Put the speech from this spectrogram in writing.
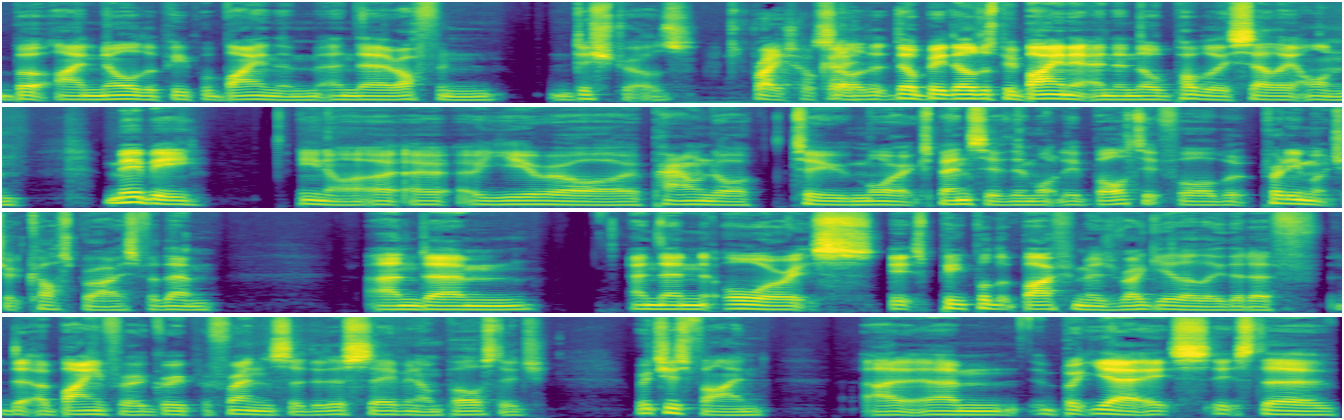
but I know the people buying them, and they're often distros. Right. Okay. So they'll be they'll just be buying it, and then they'll probably sell it on maybe you know a, a, euro or a pound or two more expensive than what they bought it for, but pretty much at cost price for them. And um, and then or it's it's people that buy from us regularly that are that are buying for a group of friends, so they're just saving on postage, which is fine. I, um, but yeah, it's it's the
